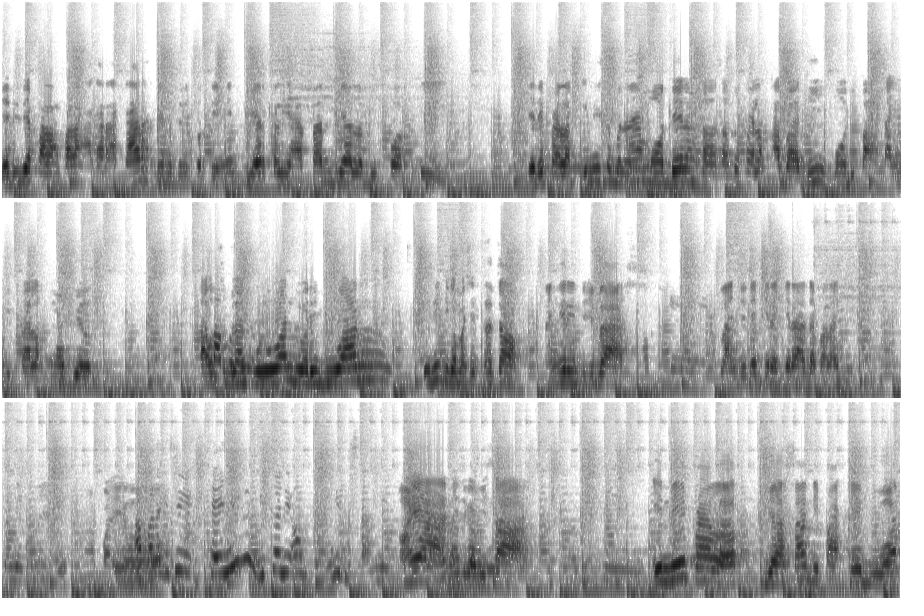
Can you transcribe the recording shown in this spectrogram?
Jadi dia palang-palang akar-akar, dia berdiri seperti ini biar kelihatan dia lebih sporty. Jadi velg ini sebenarnya model yang salah satu velg abadi mau dipasang di velg mobil tahun Apa pun 90-an, 2000-an. Hmm. Ini juga masih cocok. Nah, ini ring 17. Oke. Selanjutnya kira-kira ada apa lagi? Apa Yo. Apalagi sih, kayaknya ini bisa nih Om. Ini bisa nih. Oh ya, ini juga bisa. Ini velg biasa dipakai buat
